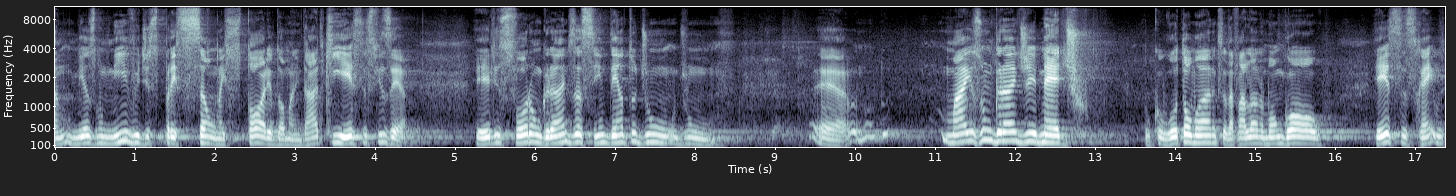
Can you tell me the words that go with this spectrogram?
o mesmo nível de expressão na história da humanidade que esses fizeram. Eles foram grandes assim dentro de um, de um é, mais um grande médio. O, otomano que você está falando, o mongol, esses reinos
